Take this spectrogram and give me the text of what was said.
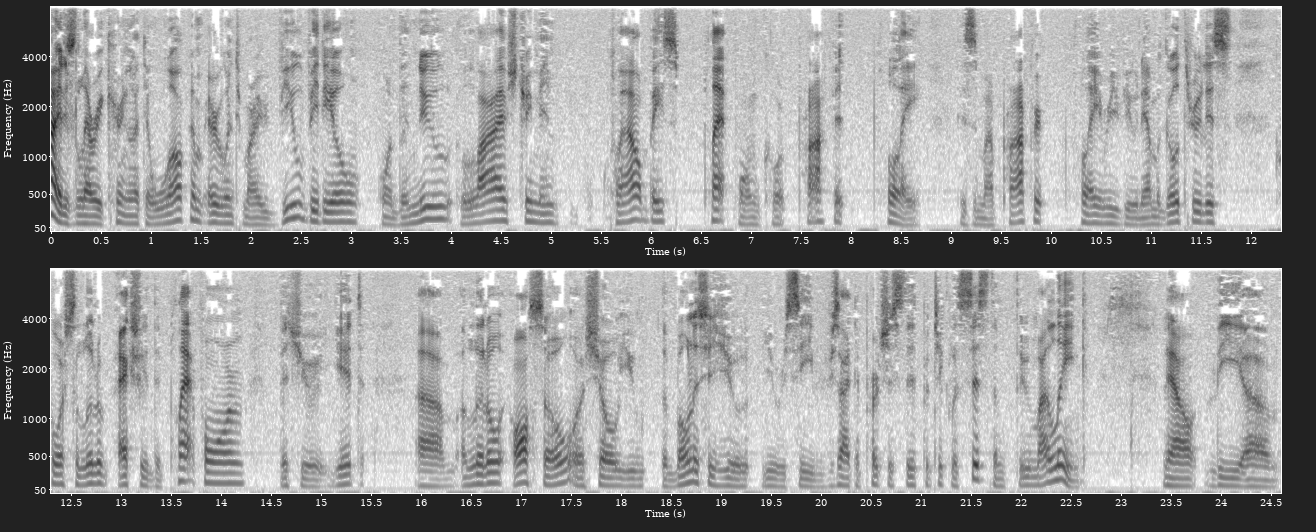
Hi, this is Larry Kearney. I'd like to welcome everyone to my review video on the new live streaming cloud-based platform called Profit Play. This is my Profit Play review. Now I'm to go through this course a little, actually the platform that you get um, a little also or show you the bonuses you, you receive if you decide to purchase this particular system through my link. Now the um,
